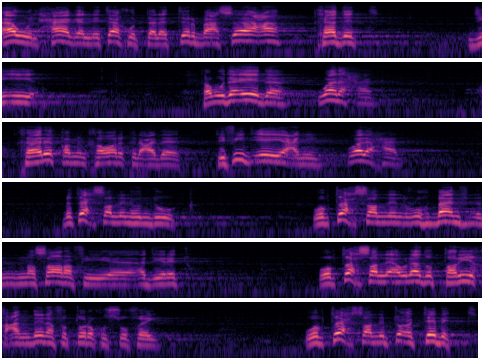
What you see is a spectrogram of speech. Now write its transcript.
أول حاجة اللي تاخد تلات ارباع ساعة خدت دقيقة. طب وده إيه ده؟ ولا حاجة. خارقة من خوارق العادات. تفيد إيه يعني؟ ولا حاجة. بتحصل للهندوك وبتحصل للرهبان النصارى في أديرتهم وبتحصل لأولاد الطريق عندنا في الطرق الصوفية وبتحصل لبتوع التبت.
